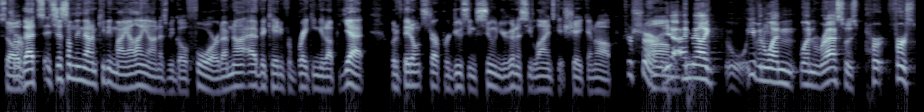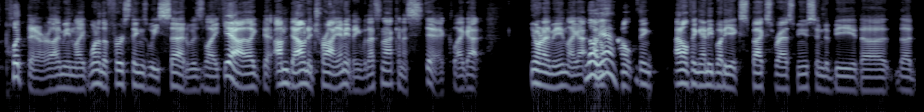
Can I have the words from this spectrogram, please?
So sure. that's it's just something that I'm keeping my eye on as we go forward. I'm not advocating for breaking it up yet, but if they don't start producing soon, you're going to see lines get shaken up. For sure. Um, yeah, I mean, like even when when Rest was per- first put there, I mean, like one of the first things we said was like, yeah, like I'm down to try anything, but that's not going to stick. Like I, you know what I mean? Like I, no, I, don't, yeah. I don't think I don't think anybody expects Rasmussen to be the the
